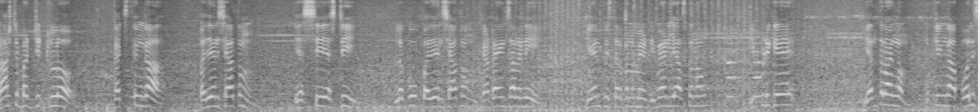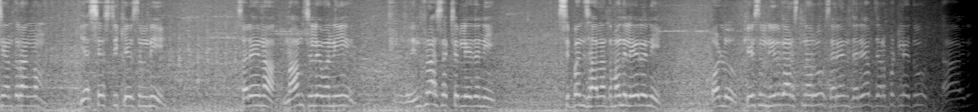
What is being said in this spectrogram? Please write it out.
రాష్ట్ర బడ్జెట్లో ఖచ్చితంగా పదిహేను శాతం ఎస్సీ ఎస్టీలకు పదిహేను శాతం కేటాయించాలని కేఎన్పీ తరఫున మేము డిమాండ్ చేస్తున్నాం. ఇప్పటికే యంత్రాంగం ముఖ్యంగా పోలీసు యంత్రాంగం ఎస్ఎస్టీ కేసులని సరైన నామ్స్ లేవని ఇన్ఫ్రాస్ట్రక్చర్ లేదని సిబ్బంది చాలంతమంది లేరని వాళ్ళు కేసులు నీరుగారుస్తున్నారు. సరైన దర్యాప్తు జరపట్లేదు.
